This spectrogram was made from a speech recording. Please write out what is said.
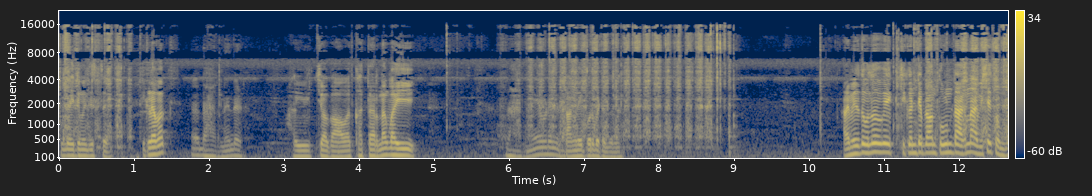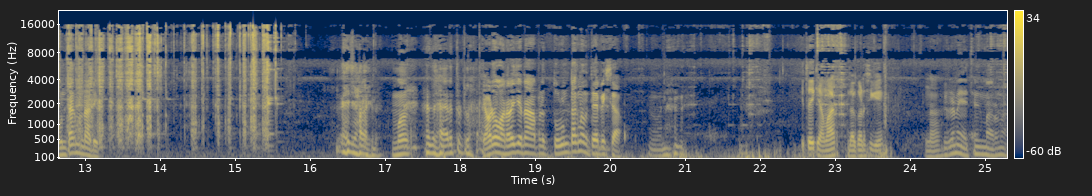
फुल एटी मध्ये दिसतंय. इकडे बघ. आईच्या गावात खतरनाक भाई. चांगली पोर भेटेल तुला. आणि मी तर बोलतो एक चिकन टेप लावून तोडून टाक ना विषय संपून टाक ना डायरेक्ट. मग? तुटला. एवढं होणारच आहे ना आपलं तोडून टाक ना त्यापेक्षा. इथे एक दगडशी घे. ना. मारू ना.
